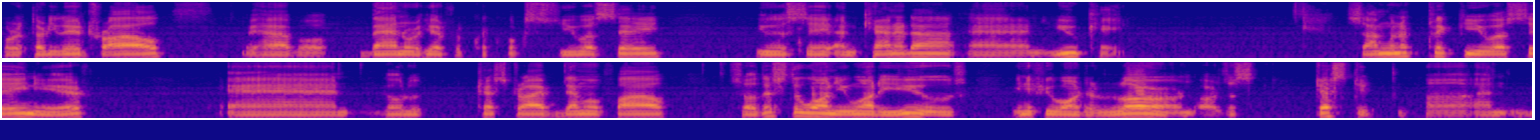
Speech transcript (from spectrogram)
for a 30-day trial. We have a banner here for QuickBooks USA USA and Canada and UK so I'm gonna click USA in here and go to test drive demo file. So this is the one you want to use and if you want to learn or just test it uh, and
